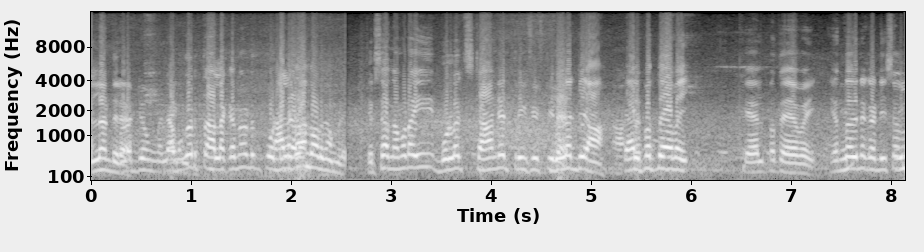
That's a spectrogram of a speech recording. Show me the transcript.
എല്ലാ ഉണ്ട് നമുക്കൊരു തലക്കനോട് നമ്മുടെ ഈ ബുള്ളറ്റ് സ്റ്റാൻഡേർഡ് ത്രീ ഫിഫ്റ്റി കേൽപ്പത്തെ ഏവൈ കണ്ടീഷൻ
